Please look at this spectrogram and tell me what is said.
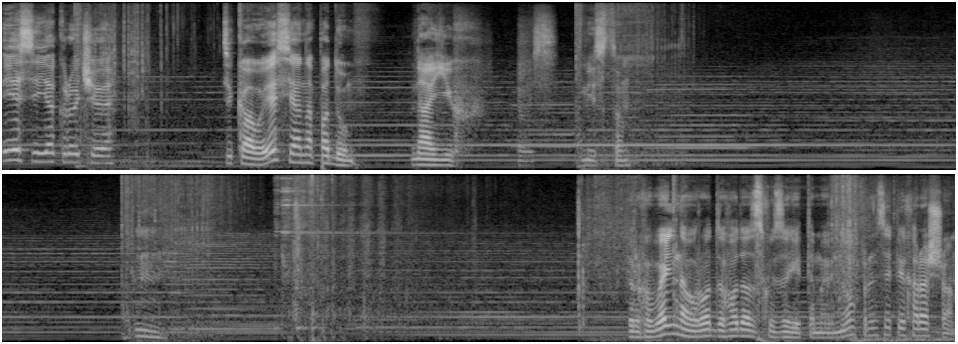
Якщо я, короче. Цікаво, якщо я нападу на їх місто. М. Торговельна угода з хузаїтами. Ну, в принципі, хорошо.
